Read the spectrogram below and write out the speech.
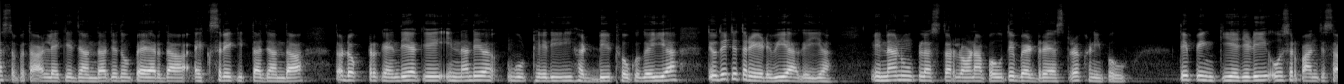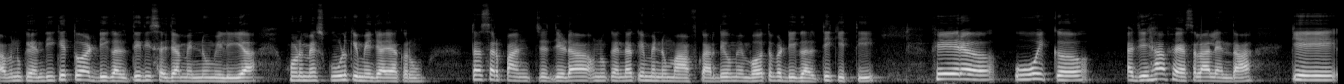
ਹਸਪਤਾਲ ਲੈ ਕੇ ਜਾਂਦਾ। ਜਦੋਂ ਪੈਰ ਦਾ ਐਕਸ-ਰੇ ਕੀਤਾ ਜਾਂਦਾ ਤਾਂ ਡਾਕਟਰ ਕਹਿੰਦੇ ਆ ਕਿ ਇਹਨਾਂ ਦੇ ਅੰਗੂਠੇ ਦੀ ਹੱਡੀ ਠੁੱਕ ਗਈ ਆ ਤੇ ਉਹਦੇ 'ਚ ਤਰੇੜ ਵੀ ਆ ਗਈ ਆ। ਇਹਨਾਂ ਨੂੰ ਪਲਸਤਰ ਲਾਉਣਾ ਪਊ ਤੇ ਬੈੱਡ ਰੈਸਟ ਰੱਖਣੀ ਪਊ। ਤੇ ਪਿੰਕੀ ਹੈ ਜਿਹੜੀ ਉਹ ਸਰਪੰਚ ਸਾਹਿਬ ਨੂੰ ਕਹਿੰਦੀ ਕਿ ਤੁਹਾਡੀ ਗਲਤੀ ਦੀ ਸਜ਼ਾ ਮੈਨੂੰ ਮਿਲੀ ਆ, ਹੁਣ ਮੈਂ ਸਕੂਲ ਕਿਵੇਂ ਜਾਇਆ ਕਰੂੰ? ਤਾਂ ਸਰਪੰਚ ਜਿਹੜਾ ਉਹਨੂੰ ਕਹਿੰਦਾ ਕਿ ਮੈਨੂੰ ਮਾਫ ਕਰ ਦਿਓ, ਮੈਂ ਬਹੁਤ ਵੱਡੀ ਗਲਤੀ ਕੀਤੀ। ਫਿਰ ਉਹ ਇੱਕ ਅਜਿਹਾ ਫੈਸਲਾ ਲੈਂਦਾ ਕਿ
